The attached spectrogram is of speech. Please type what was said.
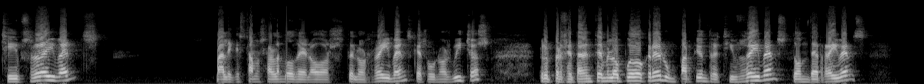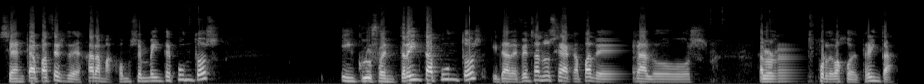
Chiefs-Ravens, vale que estamos hablando de los, de los Ravens, que son unos bichos, pero perfectamente me lo puedo creer un partido entre Chiefs-Ravens, donde Ravens sean capaces de dejar a Mahomes en 20 puntos, incluso en 30 puntos, y la defensa no sea capaz de dar a los, a los Ravens por debajo de 30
